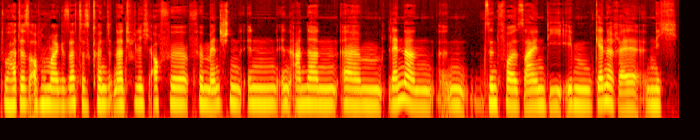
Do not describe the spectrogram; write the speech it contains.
Du hattest auch nochmal gesagt, das könnte natürlich auch für, für Menschen in, in anderen ähm, Ländern äh, sinnvoll sein, die eben generell nicht,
